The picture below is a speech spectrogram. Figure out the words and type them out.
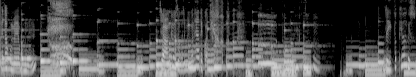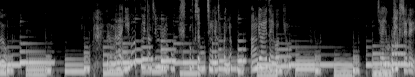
죄다 구매 해버리는? 제 안경을 써가지고 이건 해야 될 것 같아요. 이제 입덕해야겠어요. 그러면은 이것도 일단 찜을 하고 로벅스 지금 괜찮거든요 안경 에다 이거 할게요. 제가 이 로벅스를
